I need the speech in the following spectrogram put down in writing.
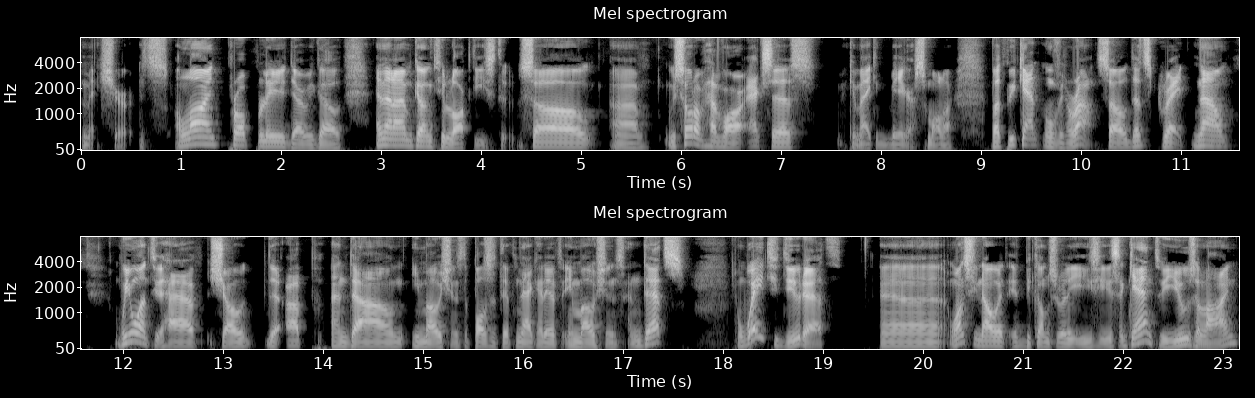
make sure it's aligned properly. There we go. And then I'm going to lock these two. So um, we sort of have our axis. We can make it bigger, smaller, but we can't move it around. So that's great. Now we want to have show the up and down emotions, the positive, negative emotions. And that's a way to do that. Uh, once you know it, it becomes really easy is again to use a line.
